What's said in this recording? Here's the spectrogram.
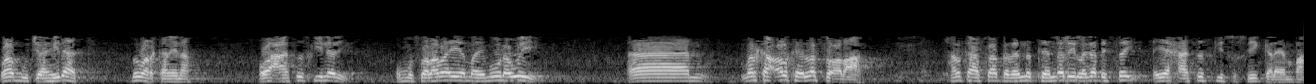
Waa mujaahidaad dumarkanina oo caasaskii nebiga. Umu salama iyo maymuuna wey markaa colkay la socdaa halkaasaa dabeedna teendadii laga dhisay ayay xaasaskiisu sii galeenba.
